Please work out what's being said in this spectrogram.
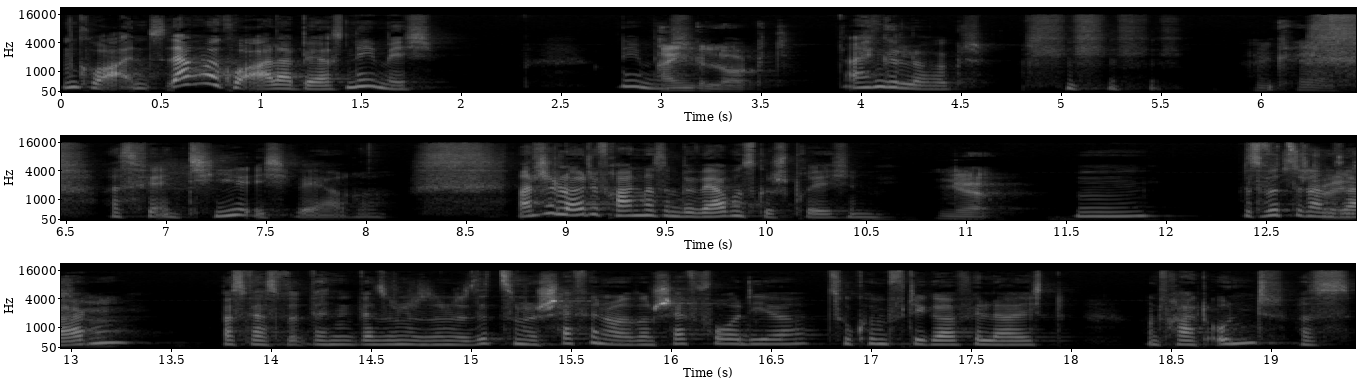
Ein Koala, sagen wir Koalabärs, nehme ich. Nehme ich. Eingeloggt. Eingeloggt. Okay. Was für ein Tier ich wäre. Manche Leute fragen das in Bewerbungsgesprächen. Ja. Was würdest du dann Crazy, sagen? Was, was, wenn, wenn so eine, so eine sitzt so eine Chefin oder so ein Chef vor dir, zukünftiger vielleicht, und fragt, und? Was,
